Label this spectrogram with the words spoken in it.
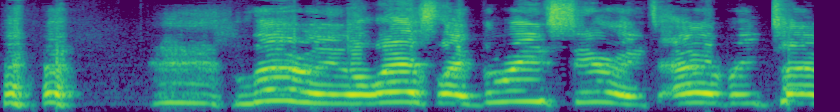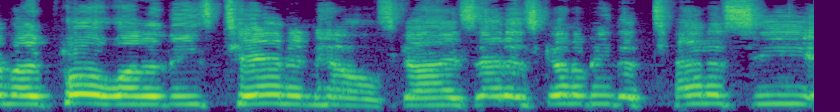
Literally the last like three series, every time I pull one of these Tannenhills, guys, that is going to be the Tennessee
